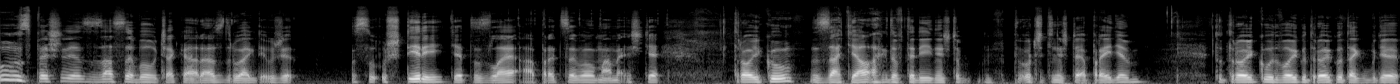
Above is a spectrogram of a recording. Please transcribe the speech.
úspešne za sebou, čaká nás druhá, kde už je, sú už štyri tieto zlé a pred sebou máme ešte trojku zatiaľ, ak to vtedy niečo, určite než to ja prejdem, tú trojku, dvojku, trojku, tak bude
